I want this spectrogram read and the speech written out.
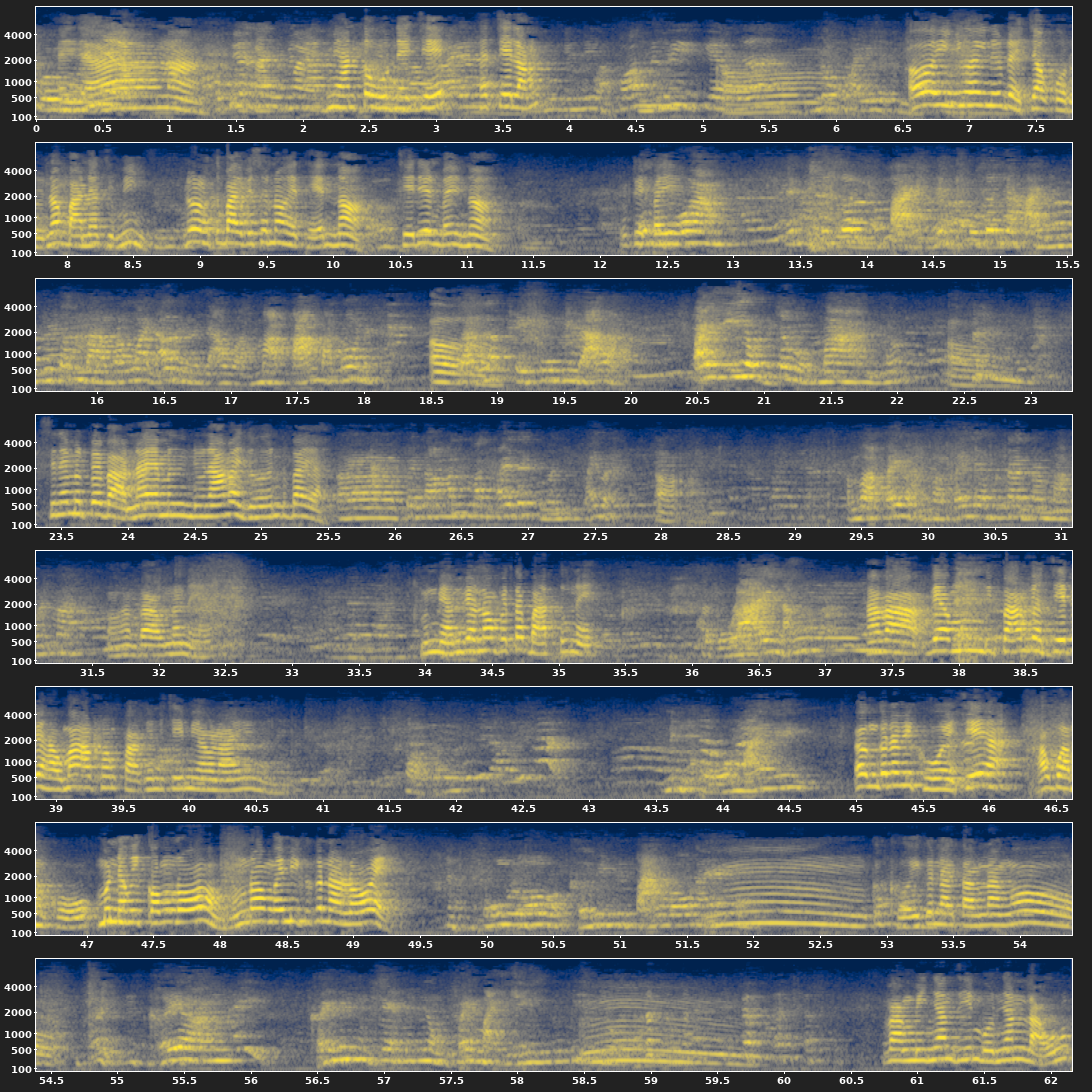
Ấy giá nà mi ăn tù này chế ta chế lắm. Ờ. Ơi hình như anh nữa để chậu cổ đứa nó bán nhà thì mình. Đưa là tôi bay với sao nó nghe thế nè, chế điên vậy nè đi bay đó là giàu à, này. ờ. Ờ thì mình bay ờ. Xin em mình bay bản này mình đưa nám mày rồi hơn bay à? À, cái đó mình mình thấy đấy, mình thấy vậy. ờ. Mà vậy, mà thấy vậy, mình thấy mà mà mà. Ờ vào nó nè. Mình miễn cho nó với tắc bát này lại nắng. à và veo mình bị bán về chế về hậu mà ao không phải cái này chế mèo lại Mình khổ mãi, ưng cái nó bị khổ chế à hậu bầm khổ mình đang bị con đó không đó mấy mi cái nào rồi không lô, khởi mình bị bán lô này. Cái khởi cái này tăng năng ô. Khởi ăn, khởi mình xem mình dùng phải mày gì. Vàng mì nhân gì? Bốn nhân lẩu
